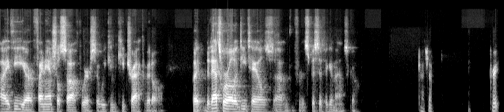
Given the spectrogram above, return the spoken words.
IV, our financial software, so we can keep track of it all. But but that's where all the details um, for the specific amounts go. gotcha. Great.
